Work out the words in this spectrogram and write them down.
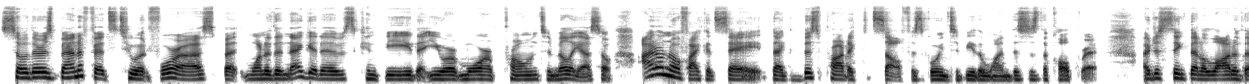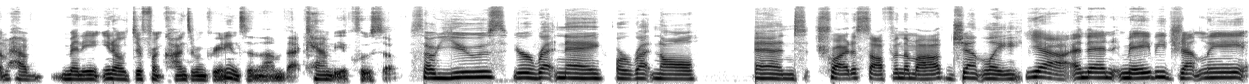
So there's benefits to it for us, but one of the negatives can be that you are more prone to milia. So I don't know if I could say like this product itself is going to be the one. This is the culprit. I just think that a lot of them have many, you know, different kinds of ingredients in them that can be occlusive. So use your retin-A or retinol and try to soften them up gently. Yeah. And then maybe gently.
